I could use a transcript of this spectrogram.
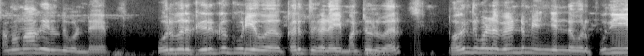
சமமாக இருந்து கொண்டு ஒருவருக்கு இருக்கக்கூடிய கருத்துக்களை மற்றொருவர் பகிர்ந்து கொள்ள வேண்டும் என்கின்ற ஒரு புதிய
